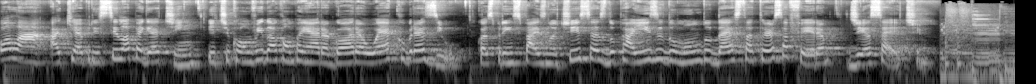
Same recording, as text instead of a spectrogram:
Olá, aqui é Priscila Pegatin e te convido a acompanhar agora o Eco Brasil, com as principais notícias do país e do mundo desta terça-feira, dia 7.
